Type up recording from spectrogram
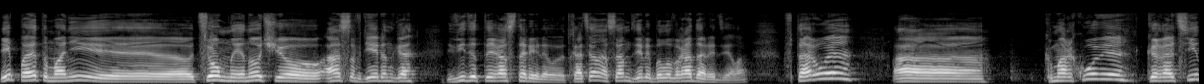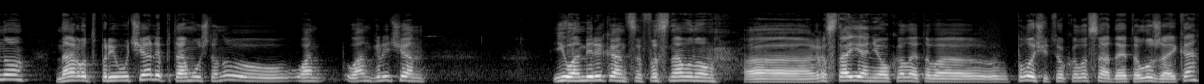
и поэтому они э, темные ночью асов Деринга видят и расстреливают, хотя на самом деле было в радаре дело. Второе, а, к моркови, к каротину народ приучали, потому что ну, у англичан и у американцев в основном э, расстояние около этого, площадь около сада – это лужайка.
